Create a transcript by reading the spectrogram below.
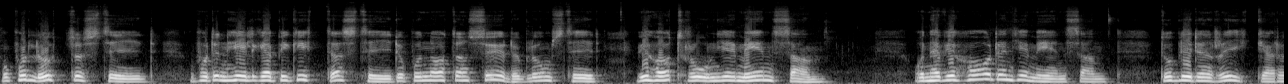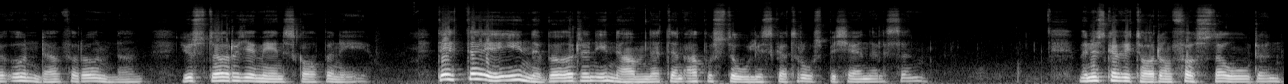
och på Luthers tid och på den heliga Birgittas tid och på Nathan Söderbloms tid. Vi har tron gemensam. Och när vi har den gemensamt då blir den rikare undan för undan ju större gemenskapen är. Detta är innebörden i namnet den apostoliska trosbekännelsen. Men nu ska vi ta de första orden.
